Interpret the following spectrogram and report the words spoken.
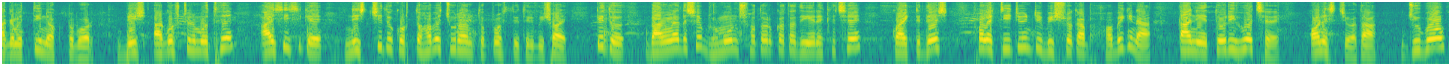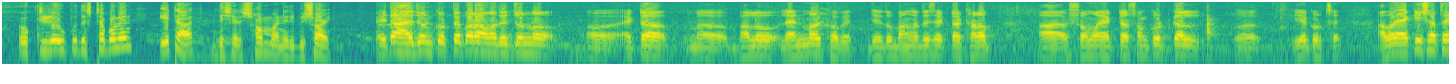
আগামী তিন অক্টোবর, বিশ আগস্টের মধ্যে আইসিসিকে নিশ্চিত করতে হবে চূড়ান্ত প্রস্তুতির বিষয়। কিন্তু বাংলাদেশে ভ্রমণ সতর্কতা দিয়ে রেখেছে কয়েকটি দেশ, ফলে টি টোয়েন্টি বিশ্বকাপ হবে কিনা তা নিয়ে তৈরি হয়েছে অনিশ্চয়তা। যুব ও ক্রীড়া উপদেষ্টা বলেন, এটা দেশের সম্মানের বিষয়। এটা আয়োজন করতে পারা আমাদের জন্য একটা ভালো ল্যান্ডমার্ক হবে। যেহেতু বাংলাদেশ একটা খারাপ সময়, একটা সংকটকাল ইয়ে করছে। আবার একই সাথে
